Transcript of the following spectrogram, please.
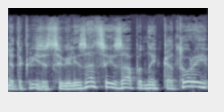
Это кризис цивилизации западной, который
